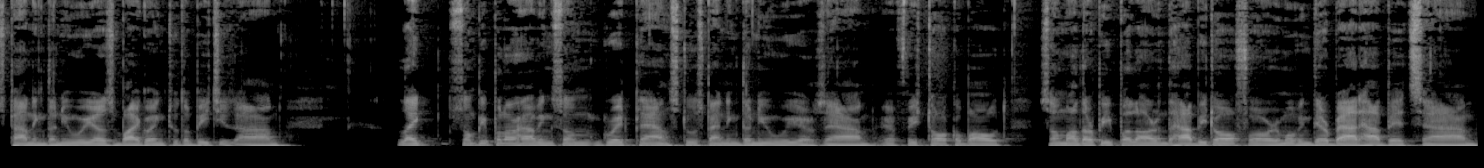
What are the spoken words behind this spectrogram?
spending the new year's by going to the beaches and like some people are having some great plans to spending the new year's. And if we talk about some other people are in the habit of uh, removing their bad habits and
